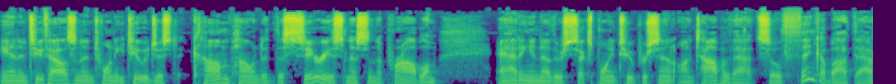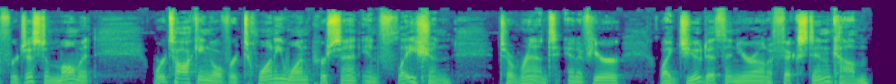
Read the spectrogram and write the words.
And in 2022, it just compounded the seriousness and the problem, adding another 6.2% on top of that. So think about that for just a moment. We're talking over 21% inflation to rent. And if you're like Judith and you're on a fixed income,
